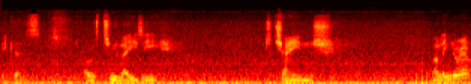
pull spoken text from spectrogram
because I was too lazy to change my leader out.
